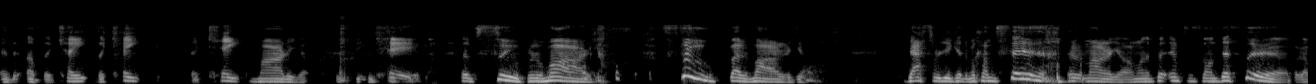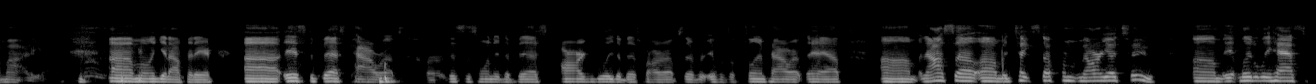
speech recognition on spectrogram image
and the, of the cape, the cape, the cape Mario, the cape of Super Mario, Super Mario that's where you get to become Super Mario. I'm gonna put emphasis on the Super Mario. Um, I'm gonna get off of there. Uh, it's the best power ups ever. This is one of the best, arguably the best power ups ever. It was a fun power up to have. Um, and also, um, it takes stuff from Mario 2. Um, it literally has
